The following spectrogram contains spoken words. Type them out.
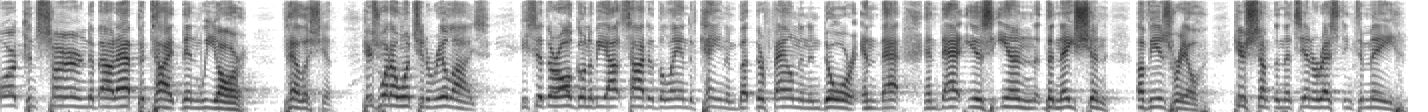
More concerned about appetite than we are fellowship. Here's what I want you to realize. He said they're all going to be outside of the land of Canaan, but they're found in Endor, and that and that is in the nation of Israel. Here's something that's interesting to me.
